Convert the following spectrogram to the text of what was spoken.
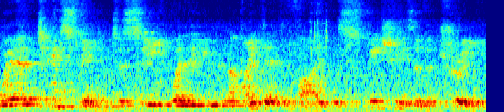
we're testing to see whether you can identify the species of a tree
